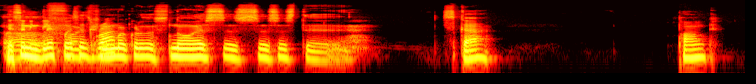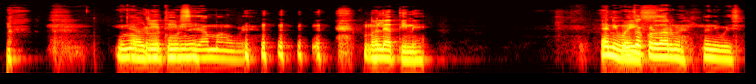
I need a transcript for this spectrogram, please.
¿Es en Ah, inglés, pues, es fuck, No me rock? acuerdo. No, es, es, es este. ska? Punk. No me acuerdo cómo se llaman, güey. No le atiné. No Anyways. acordarme. Anyways.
